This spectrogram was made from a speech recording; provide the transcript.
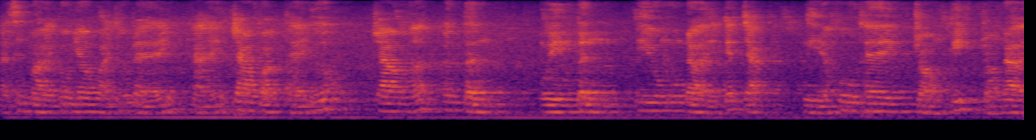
là xin mời cô dâu và chú rể hãy trao vật thể ước, trao hết ân tình, nguyện tình yêu muôn đời kết chặt, nghĩa phu thê trọn kiếp trọn đời.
